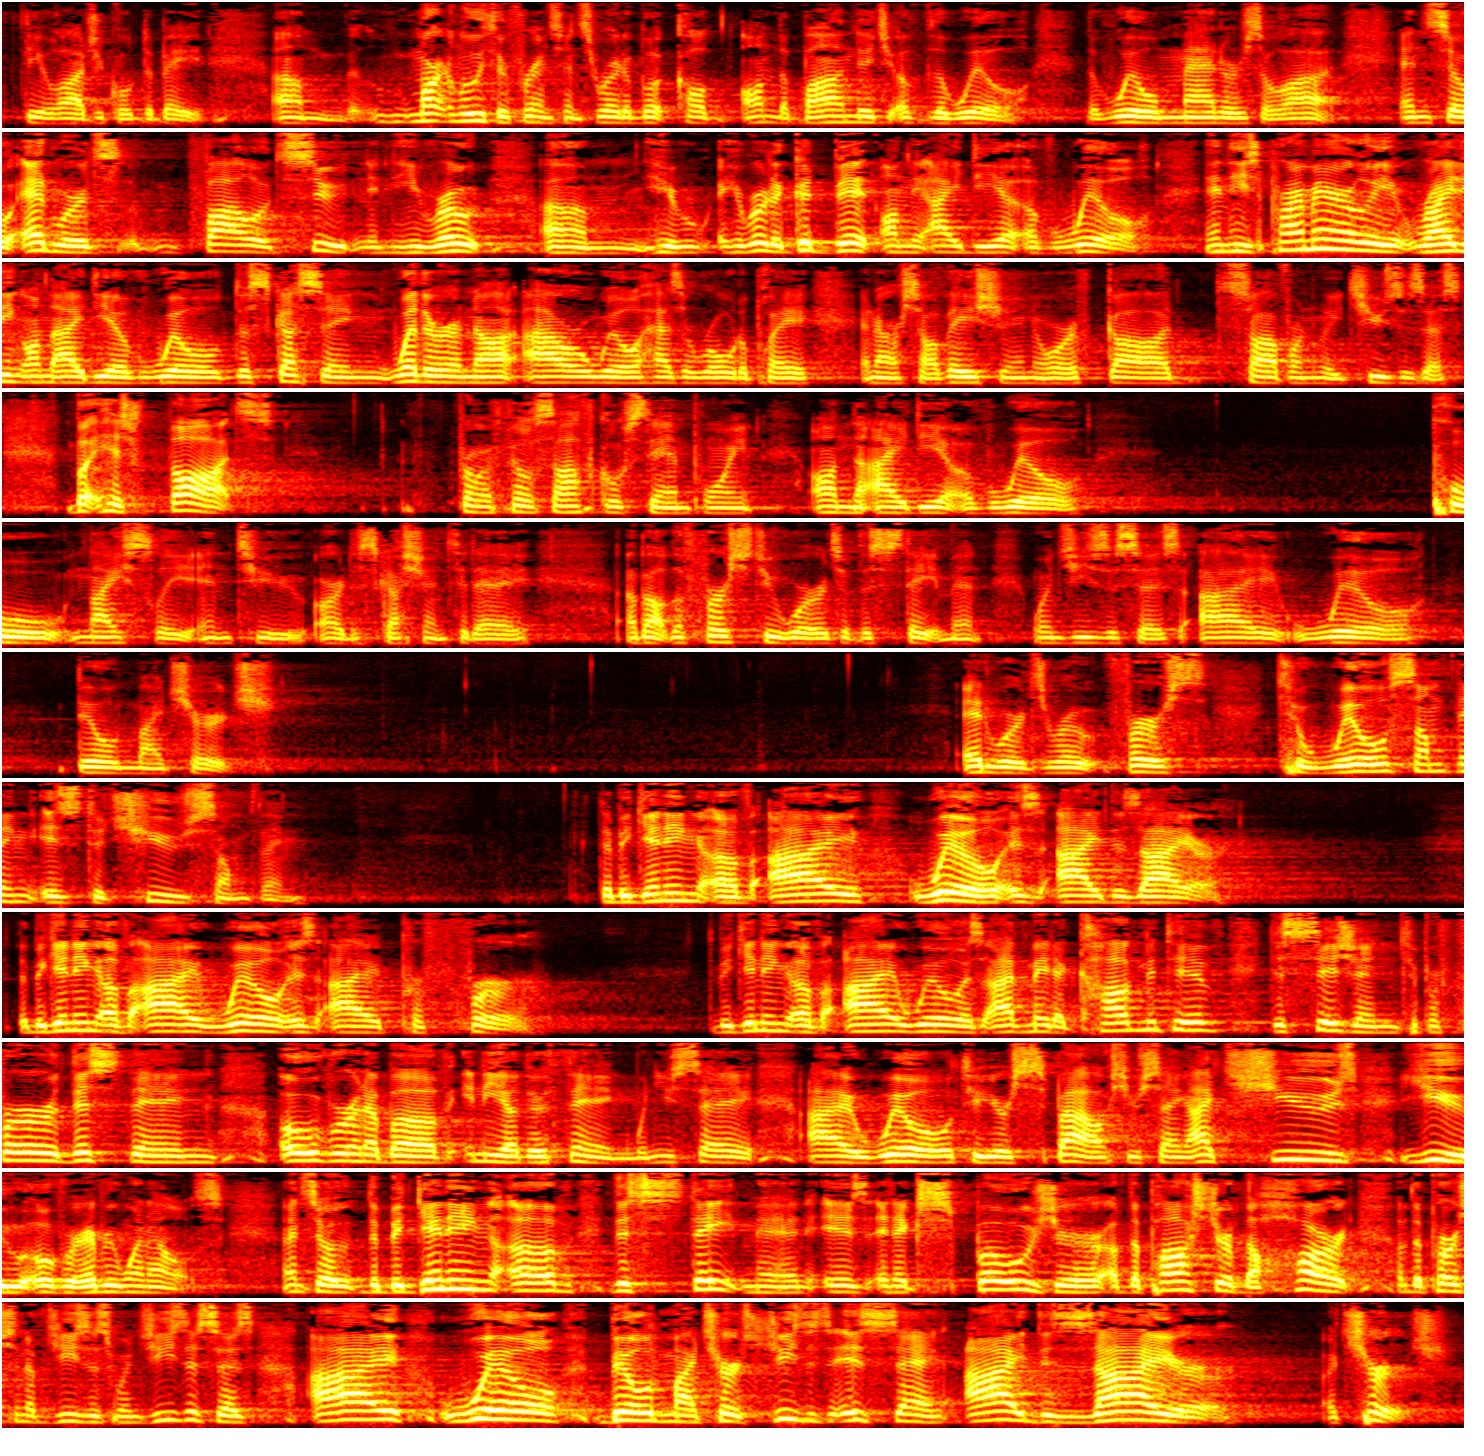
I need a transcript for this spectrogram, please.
theological debate. Um, Martin Luther, for instance, wrote a book called On the Bondage of the Will. The will matters a lot. And so Edwards followed suit and he wrote, um, he, he wrote a good bit on the idea of will. And he's primarily writing on the idea of will, discussing whether or not our will has a role to play in our salvation or if God sovereignly chooses us. But his thoughts from a philosophical standpoint on the idea of will pull nicely into our discussion today about the first two words of the statement when Jesus says, I will build my church. Edwards wrote, first, to will something is to choose something. The beginning of I will is I desire. The beginning of I will is I prefer. The beginning of I will is I've made a cognitive decision to prefer this thing over and above any other thing. When you say I will to your spouse, you're saying I choose you over everyone else. And so the beginning of this statement is an exposure of the posture of the heart of the person of Jesus. When Jesus says, I will build my church, Jesus is saying, I desire a church.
